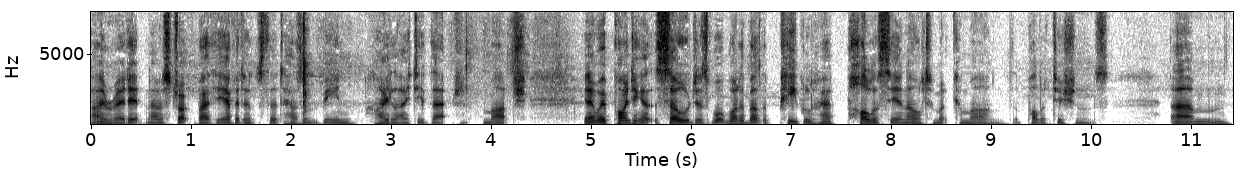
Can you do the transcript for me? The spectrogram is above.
I read it and I was struck by the evidence that hasn't been highlighted that much. You know, we're pointing at the soldiers. but what about the people who had policy and ultimate command, the politicians? Um,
